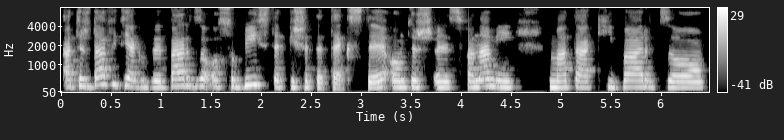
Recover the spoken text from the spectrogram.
a też Dawid jakby bardzo osobiste pisze te teksty. On też e, z fanami ma taki bardzo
